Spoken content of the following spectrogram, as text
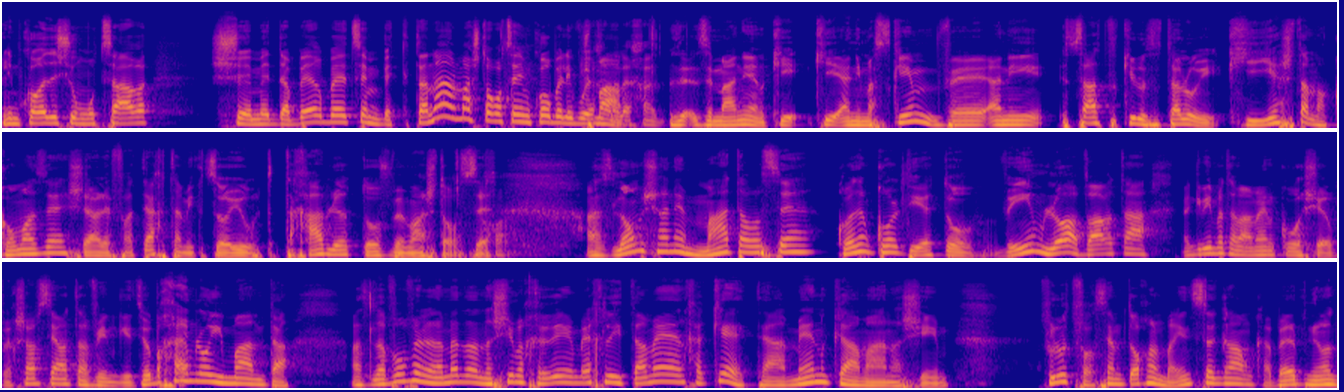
למכור איזשהו מוצר שמדבר בעצם בקטנה על מה שאתה רוצה למכור בליווי אחד על אחד. זה, זה מעניין, כי, כי אני מסכים, ואני קצת, כאילו זה תלוי, כי יש את המקום הזה של לפתח את המקצועיות. אתה חייב להיות טוב במה שאתה עושה. נכון. אז לא משנה מה אתה עושה, קודם כל תהיה טוב. ואם לא עברת, נגיד אם אתה מאמן כושר, ועכשיו סיימת וינגיט, ובחיים לא אימנת, אז לבוא וללמד אנשים אחרים איך להתאמן, חכה, תאמן כמה אנשים. אפילו תפרסם תוכן באינסטגרם, קבל פניות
